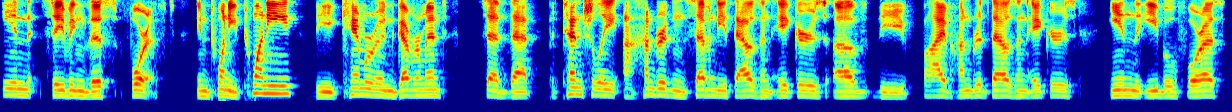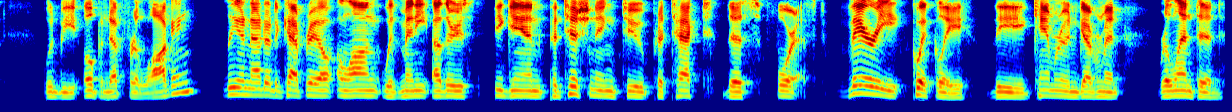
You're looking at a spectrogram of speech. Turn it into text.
in saving this forest. In 2020, the Cameroon government said that potentially 170,000 acres of the 500,000 acres in the Ebo forest would be opened up for logging. Leonardo DiCaprio, along with many others, began petitioning to protect this forest. Very quickly, the Cameroon government relented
